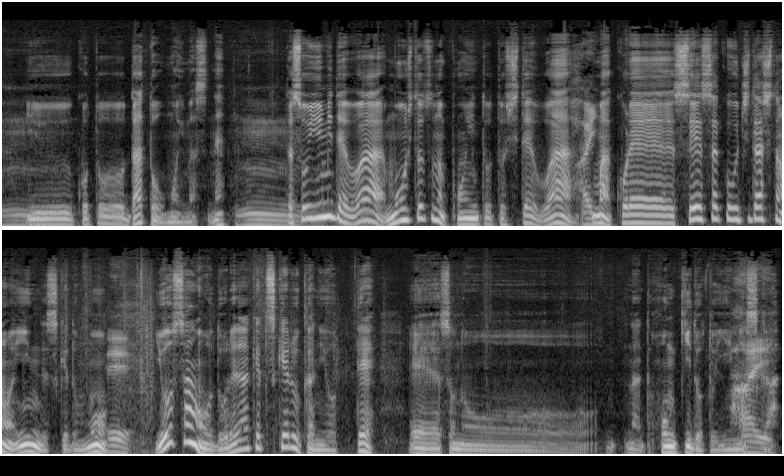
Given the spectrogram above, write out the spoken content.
いうことだと思いますね。うそういう意味ではもう一つのポイントとしては、はい、まあ、これ政策を打ち出したのはいいんですけども、ええ、予算をどれだけつけるかによってえー、そのなんて本気度といいますか、は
